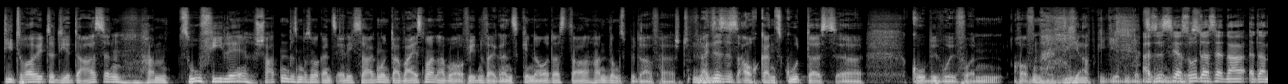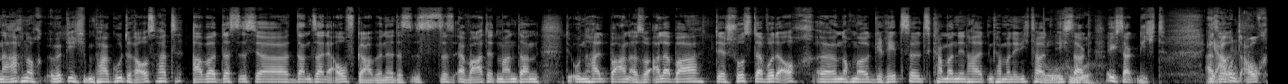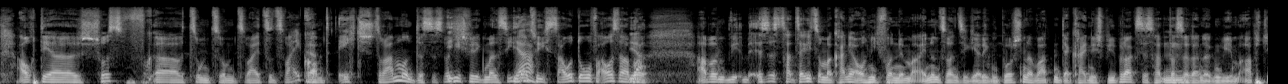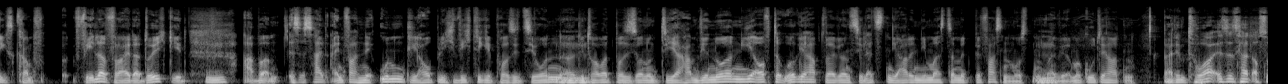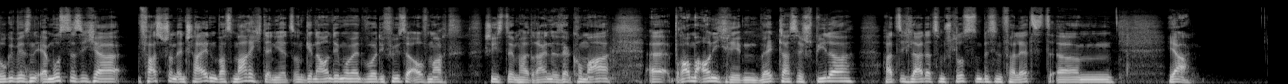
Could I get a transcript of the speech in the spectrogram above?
die Torhüter, die da sind, haben zu viele Schatten, das muss man ganz ehrlich sagen. Und da weiß man aber auf jeden Fall ganz genau, dass da Handlungsbedarf herrscht. Vielleicht mhm. ist es auch ganz gut, dass äh, Gobel wohl von Hoffenheim nicht mhm. abgegeben wird. Also es ist ja so, dass er da, danach noch wirklich ein paar gute raus hat, aber das ist ja dann seine Aufgabe. Ne? Das ist, das erwartet man dann, die Unhaltbaren. Also Alaba, der Schuss, da wurde auch äh, nochmal gerätselt, kann man den halten, kann man den nicht halten. Uhu. Ich sag, ich sag nicht. Also, ja, und auch, auch der Schuss äh, zum, zum 2 zu 2 kommt ja. echt stramm und das ist wirklich schwierig. Man sieht ja. natürlich saudoof aus, aber, ja. aber es ist tatsächlich so, man kann ja auch nicht von einem 21-jährigen Burschen erwarten, der keine Spielpraxis hat, mhm. dass er dann irgendwie im Abstiegskampf fehlerfrei da durchgeht. Mhm. Aber es ist halt einfach eine unglaublich wichtige Position, äh, mhm. die Torwartposition, und die haben wir nur nie auf der Uhr gehabt, weil wir uns die letzten Jahre niemals damit befassen mussten, mhm. weil wir immer gute hatten. Bei dem Tor ist es halt auch so gewesen, er musste sich ja fast schon entscheiden, was mache ich denn jetzt? Und genau in dem Moment, wo er die Füße aufmacht, schießt er ihm halt rein. Der Komar, äh, brauchen wir auch nicht reden. Weltklasse-Spieler, hat sich leider zum Schluss ein bisschen verletzt. Ähm, ja,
